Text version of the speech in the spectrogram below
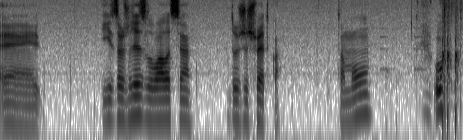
Е, і завжди зливалася дуже швидко. Тому. Ух!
